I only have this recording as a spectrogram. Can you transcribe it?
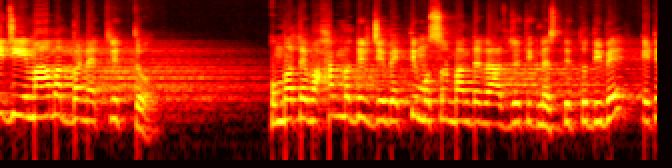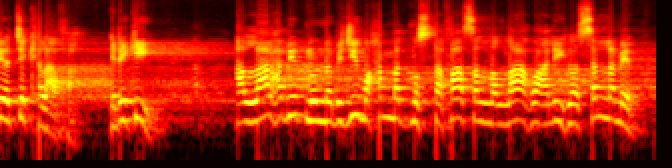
এই যে ইমামত বা নেতৃত্ব, উম্মতে মোহাম্মদের যে ব্যক্তি মুসলমানদের রাজনৈতিক নেতৃত্ব দিবে, এটা হচ্ছে খেলাফা। এটা কি? আল্লাহর হাবিব নুরনবীজি মোহাম্মদ মুস্তাফা সাল্লাহ আলী আসাল্লামের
